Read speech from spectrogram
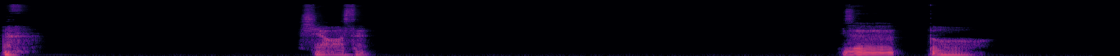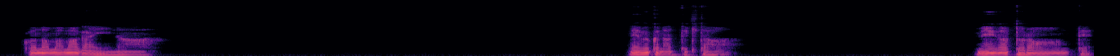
幸せ。ずーっと、このままがいいな。眠くなってきた？目がトローンって、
